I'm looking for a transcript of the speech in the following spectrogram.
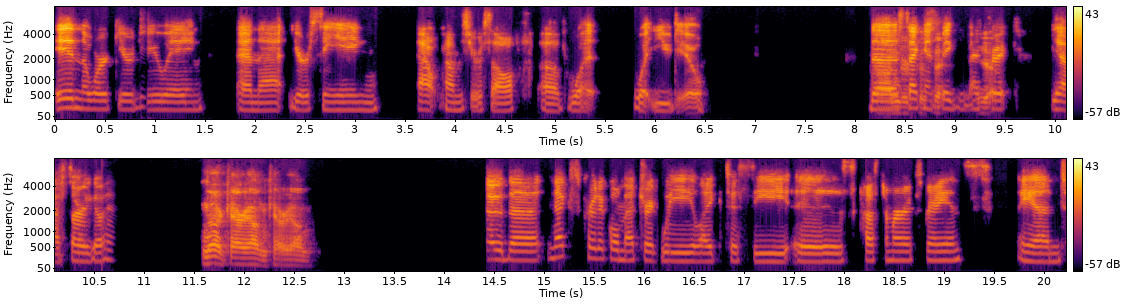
in the work you're doing and that you're seeing outcomes yourself of what what you do. The second big metric. Yeah. yeah, sorry, go ahead. No, carry on, carry on. So the next critical metric we like to see is customer experience and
